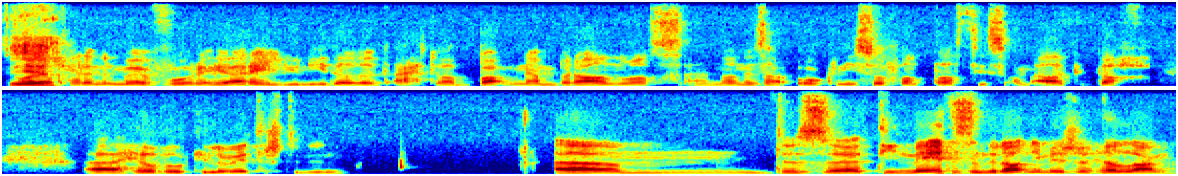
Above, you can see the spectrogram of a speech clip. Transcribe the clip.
Maar Ja? ik herinner me vorig jaar in juni dat het echt wat bakken en bruin was. En dan is dat ook niet zo fantastisch om elke dag eh, heel veel kilometers te doen. Ehm, dus eh 10 mei is inderdaad niet meer zo heel lang.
